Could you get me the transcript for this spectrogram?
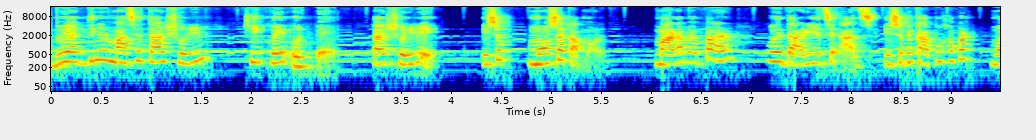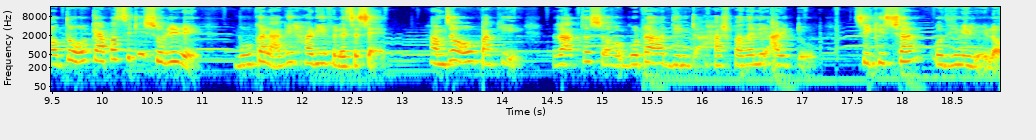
দু একদিনের মাঝে তার শরীর ঠিক হয়ে উঠবে। তার শরীরে এসব মশা কামড়। মারা ব্যাপার হয়ে দাঁড়িয়েছে আজ। এসবে কাবু হবার মতো ক্যাপাসিটি শরীরে বহুকাল আগে হারিয়ে ফেলেছে সে। হামজাও বাকি রাতটা সহ গোটা দিনটা হাসপাতালে আরেকটু চিকিৎসার অধীনে রইল।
